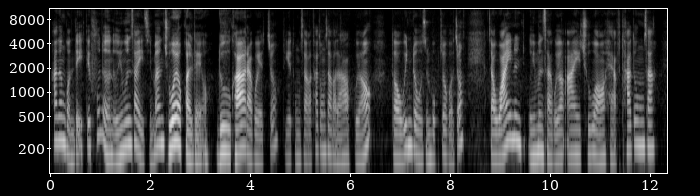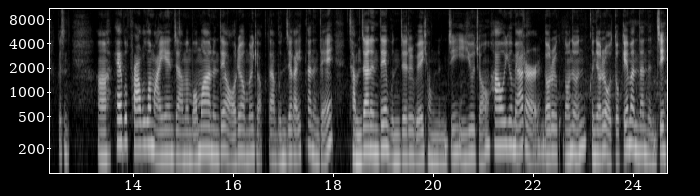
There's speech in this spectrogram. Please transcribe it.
하는 건데 이때 who는 의문사이지만 주어 역할 돼요. 누가라고 했죠. 뒤에 동사가 타동사가 나왔고요. the windows는 목적어죠. 자, why는 의문사고요. I 주어, have 타동사. 그래서 어, have problem ing 하면 뭐뭐 하는데 어려움을 겪다 문제가 있다는데 잠자는데 문제를 왜 겪는지 이유죠. How you matter. 너를 너는 그녀를 어떻게 만났는지.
